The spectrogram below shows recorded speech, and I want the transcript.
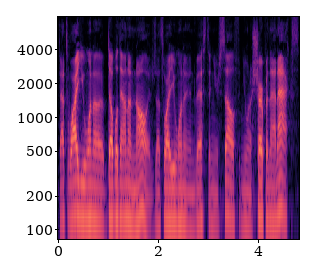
that's why you want to double down on knowledge. That's why you want to invest in yourself and you want to sharpen that axe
